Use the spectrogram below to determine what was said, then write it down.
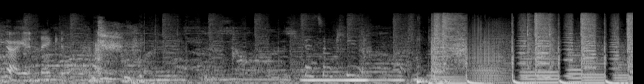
You gotta get naked. Get some cute.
